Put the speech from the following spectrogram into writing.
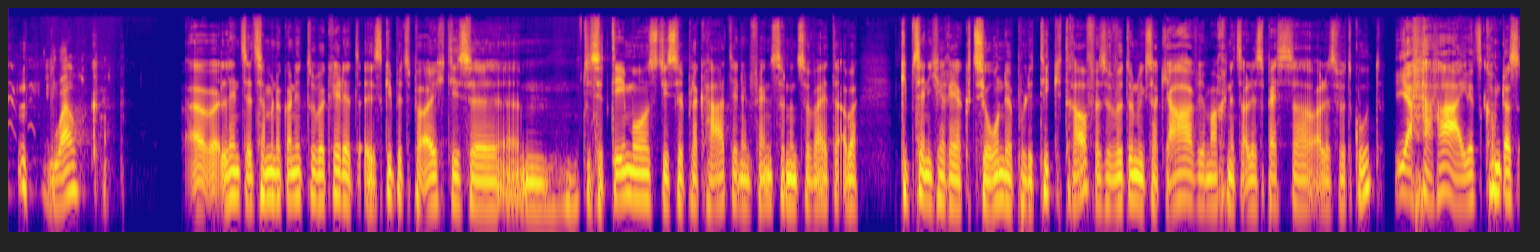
Welcome. Aber Lenz, jetzt haben wir noch gar nicht drüber geredet. Es gibt jetzt bei euch diese, ähm, diese Demos, diese Plakate in den Fenstern und so weiter, aber gibt es eigentlich eine Reaktion der Politik drauf? Also wird irgendwie gesagt, ja, wir machen jetzt alles besser, alles wird gut? Ja, haha, jetzt kommt das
